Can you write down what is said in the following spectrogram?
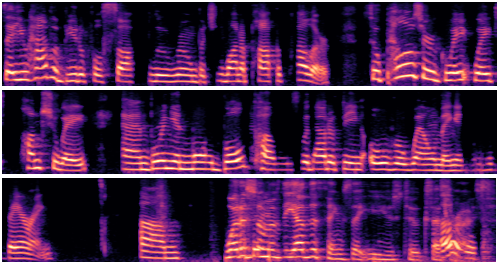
Say you have a beautiful soft blue room, but you want to pop a color. So pillows are a great way to punctuate and bring in more bold colors without it being overwhelming and overbearing. Um, what are some of the other things that you use to accessorize?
